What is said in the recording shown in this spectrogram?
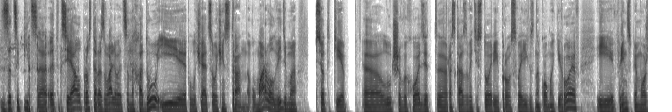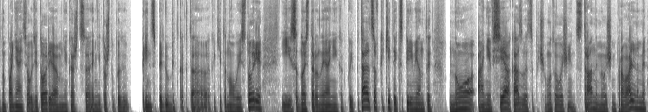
зацепиться. Этот сериал просто разваливается на ходу, и получается очень странно. У Марвел, видимо, все-таки лучше выходит э, рассказывать истории про своих знакомых героев, и, в принципе, можно понять, аудитория, мне кажется, не то чтобы в принципе, любит как-то какие-то новые истории. И, с одной стороны, они как бы и пытаются в какие-то эксперименты, но они все оказываются почему-то очень странными, очень провальными,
